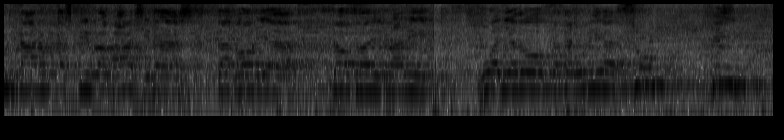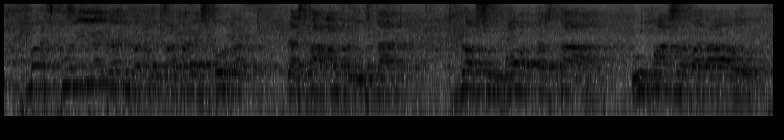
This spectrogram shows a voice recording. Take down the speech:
Un nano que escriurà pàgines de glòria del trail running. Guanyador, categoria sub-20 masculí, perquè prefereix córrer que està a l'altre costat no suporta estar un pas a per dalt.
